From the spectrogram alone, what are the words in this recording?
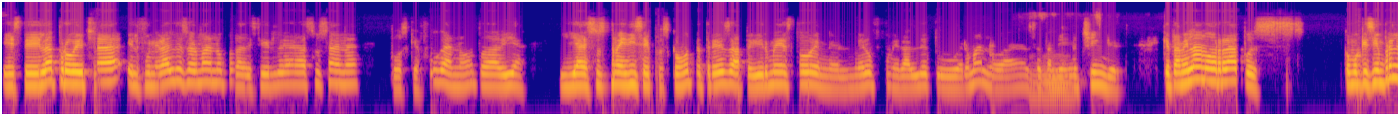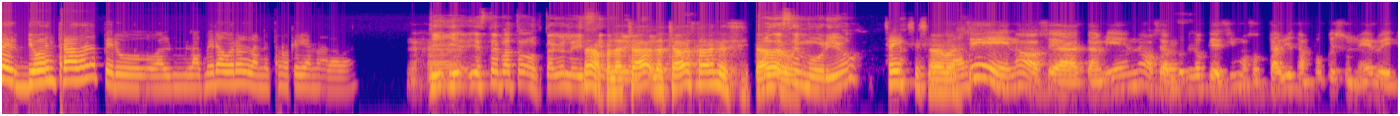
Este, él aprovecha el funeral de su hermano para decirle a Susana pues que fuga, ¿no? Todavía. Y ya eso y dice, pues ¿cómo te atreves a pedirme esto en el mero funeral de tu hermano? O sea, también no chingues. Que también la morra, pues, como que siempre le dio entrada, pero a la mera hora la neta no quería nada, ¿va? Y, y, este vato Octavio le dice... No, pues la, chava, la chava estaba necesitada. se murió? Sí, sí, sí. Sí, no, o sea, también, no, o sea, pues lo que decimos, Octavio tampoco es un héroe.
